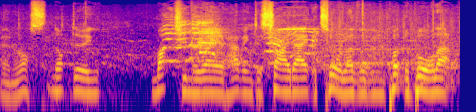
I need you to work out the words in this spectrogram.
And Ross not doing much in the way of having to side out at all other than put the ball up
